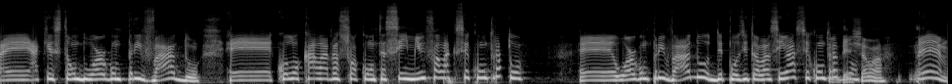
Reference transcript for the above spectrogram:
é, a questão do órgão privado é, colocar lá na sua conta 100 mil e falar que você contratou. É, o órgão privado deposita lá assim, ah, você contratou. Deixa lá. É,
